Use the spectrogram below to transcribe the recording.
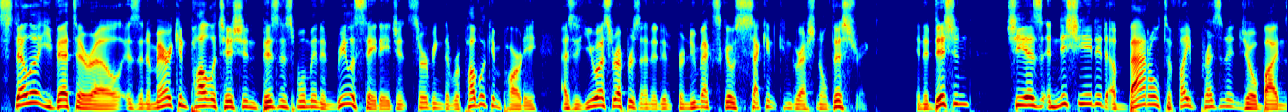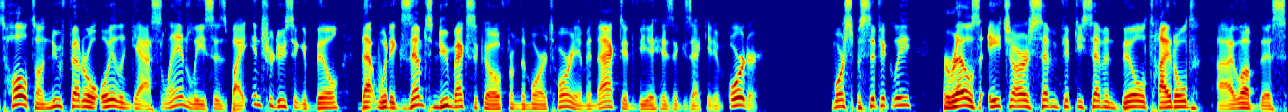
Stella Yvette Herrell is an American politician, businesswoman, and real estate agent serving the Republican Party as a U.S. representative for New Mexico's 2nd Congressional District. In addition, she has initiated a battle to fight President Joe Biden's halt on new federal oil and gas land leases by introducing a bill that would exempt New Mexico from the moratorium enacted via his executive order. More specifically, Herrell's H.R. 757 bill titled, I love this,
